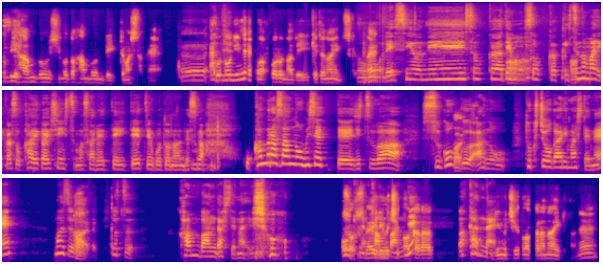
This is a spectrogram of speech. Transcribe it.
首半分、仕事半分で行ってましたね。この2年はコロナで行けてないんですけどね。そうですよね。そっか、でもそっか、いつの間にかそう海外進出もされていてっていうことなんですが、岡村さんのお店って実はすごく、はい、あの特徴がありましてね。まず、一つ、看板出してないでしょ大きな看板ね。わかんない。入り口がわからないとかね。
